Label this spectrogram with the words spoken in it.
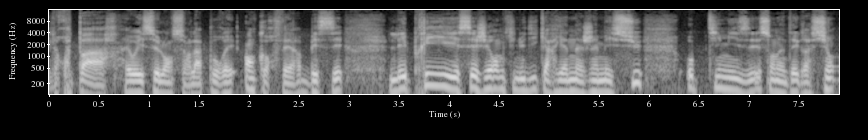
il repart. Et oui, ce lanceur-là pourrait encore faire baisser les prix. Et c'est Jérôme qui nous dit qu'Ariane n'a jamais su optimiser son intégration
